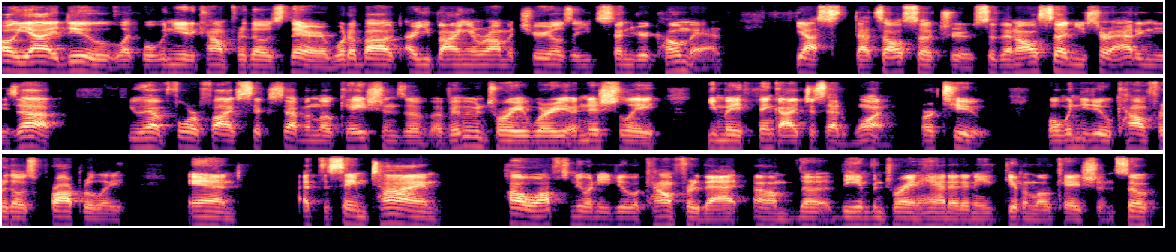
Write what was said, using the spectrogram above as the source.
Oh, yeah, I do. Like, well, we need to account for those there. What about are you buying raw materials that you send your co-man? Yes, that's also true. So then all of a sudden you start adding these up you have four, five, six, seven locations of, of inventory where you initially you may think I just had one or two. Well, we need to account for those properly. And at the same time, how often do I need to account for that, um, the, the inventory in hand at any given location? So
